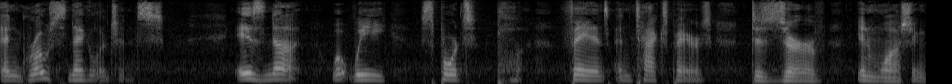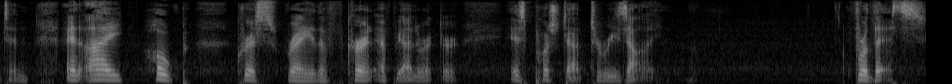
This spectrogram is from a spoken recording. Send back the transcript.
and gross negligence is not what we sports pl- fans and taxpayers deserve in Washington. And I hope Chris Wray, the current FBI director, is pushed out to resign for this.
